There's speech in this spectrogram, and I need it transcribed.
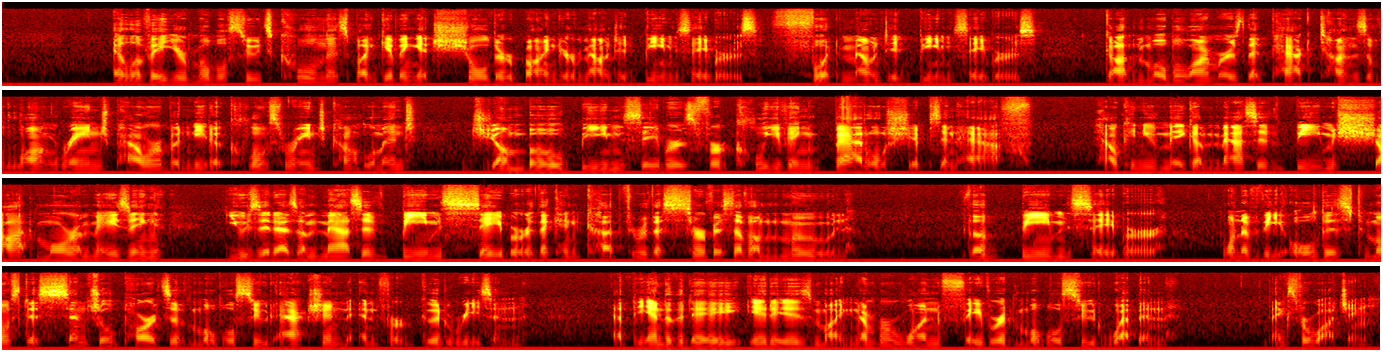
Elevate your mobile suit's coolness by giving it shoulder binder mounted beam sabers, foot mounted beam sabers, Got mobile armors that pack tons of long-range power but need a close-range complement? Jumbo beam sabers for cleaving battleships in half. How can you make a massive beam shot more amazing? Use it as a massive beam saber that can cut through the surface of a moon. The Beam Saber. One of the oldest, most essential parts of mobile suit action, and for good reason. At the end of the day, it is my number one favorite mobile suit weapon. Thanks for watching.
